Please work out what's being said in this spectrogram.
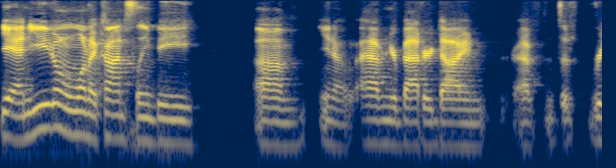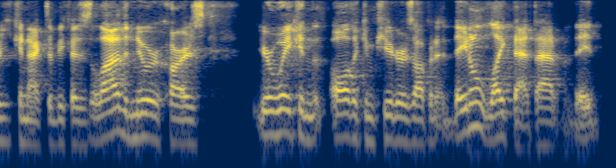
yeah. And you don't want to constantly be, um, you know, having your battery die and have to reconnect it because a lot of the newer cars. You're waking all the computers up, and they don't like that. That they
